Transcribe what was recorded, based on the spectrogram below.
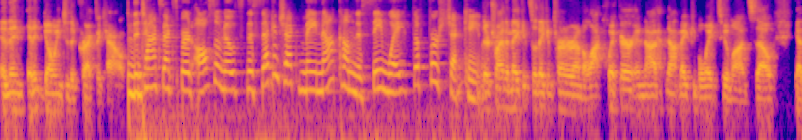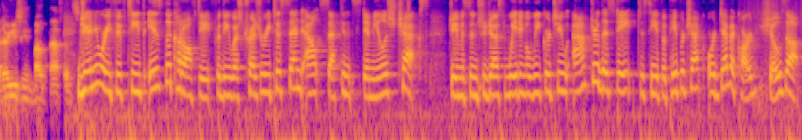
and then it going to the correct account. The tax expert also notes the second check may not come the same way the first check came. They're trying to make it so they can turn it around a lot quicker and not not make people wait two months. So yeah, they're using both methods. January 15th is the cutoff date for the U.S. Treasury to send out second stimulus checks. Jamieson suggests waiting a week or two after this date to see if a paper check or debit card shows up.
